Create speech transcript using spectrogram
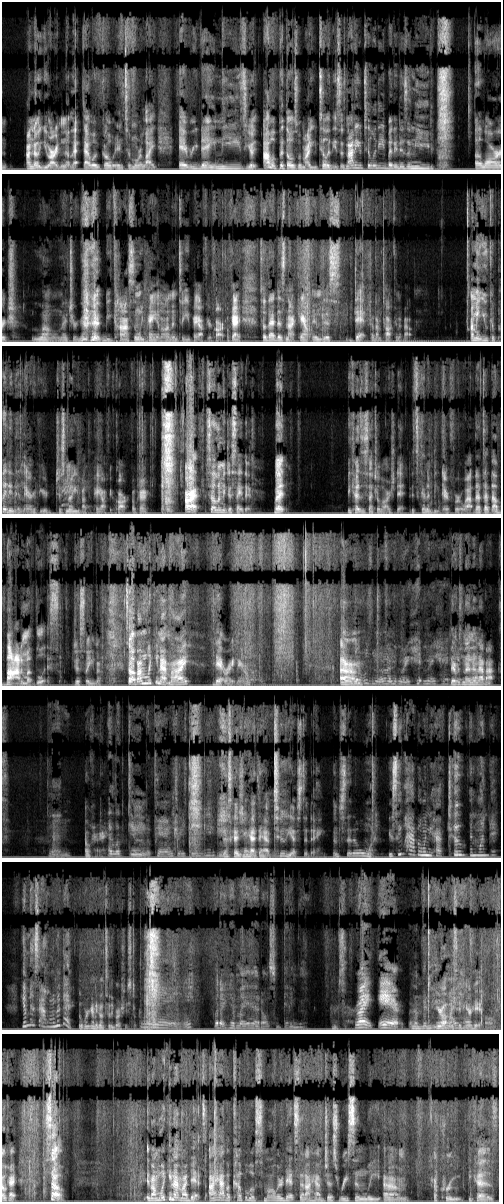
I know you already know that. That would go into more like everyday needs. Your, I would put those with my utilities. It's not a utility, but it is a need, a large loan that you're going to be constantly paying on until you pay off your car. Okay. So that does not count in this debt that I'm talking about. I mean, you could put it in there if you just know you're about to pay off your car. Okay. All right. So let me just say this. But because it's such a large debt, it's going to be there for a while. That's at the bottom of the list, just so you know. So if I'm looking at my debt right now, um, there was none. when I hit my head. There was none in that box. None. Okay. I looked in the pantry thingy. That's because you had to have two yesterday instead of one. You see what happened when you have two in one day? You miss out on a day. But we're going to go to the grocery store. But I hit my head also getting up. I'm sorry. Right here. Mm, you're always hitting your head. Okay. So, if I'm looking at my debts, I have a couple of smaller debts that I have just recently um, accrued because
